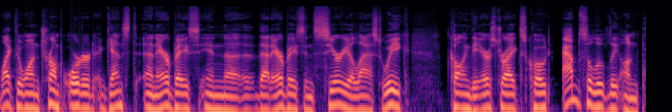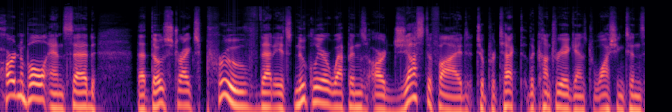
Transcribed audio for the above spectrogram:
like the one Trump ordered against an airbase in uh, that airbase in Syria last week calling the airstrikes, quote, absolutely unpardonable, and said that those strikes prove that its nuclear weapons are justified to protect the country against Washington's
